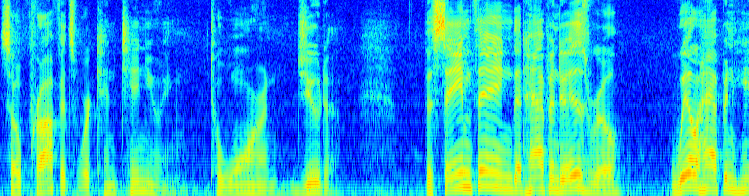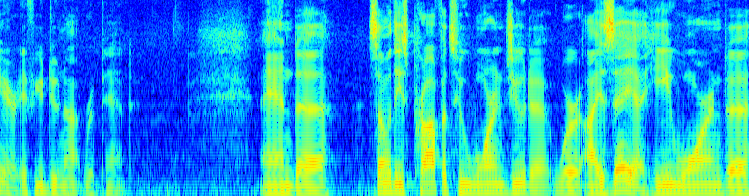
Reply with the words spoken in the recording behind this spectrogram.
So prophets were continuing to warn Judah. The same thing that happened to Israel will happen here if you do not repent. And uh, some of these prophets who warned Judah were Isaiah. He warned uh,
